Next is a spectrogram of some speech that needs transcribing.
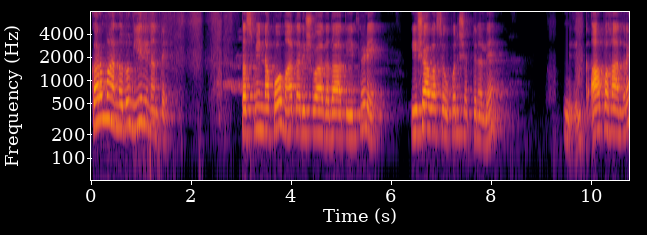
ಕರ್ಮ ಅನ್ನೋದು ನೀರಿನಂತೆ. ತಸ್ಮಿನ್ನಪೋ ಮಾತರಿಶ್ವ ದದಾತಿ ಅಂಥೇಳಿ ಈಶಾವಾಸ್ಯ ಉಪನಿಷತ್ತಿನಲ್ಲಿ ಆಪಹ ಅಂದರೆ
